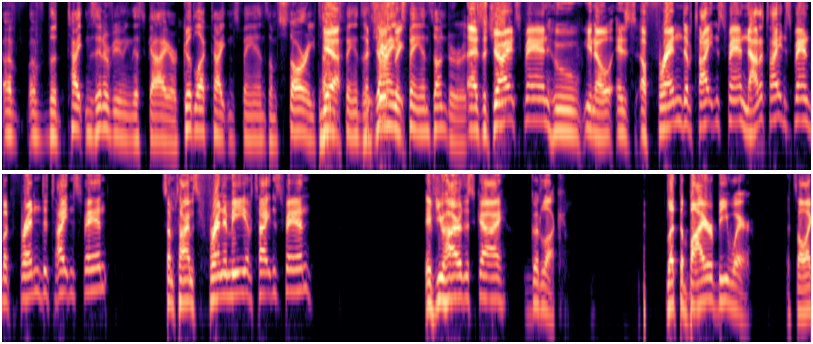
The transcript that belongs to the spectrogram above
of of the Titans interviewing this guy are "Good luck, Titans fans." I'm sorry, Titans Yeah, fans and Giants fans under it. As a Giants fan who, you know, is a friend of Titans fan, not a Titans fan, but friend to Titans fan, sometimes frenemy of Titans fan. If you hire this guy, good luck. Let the buyer beware. That's all I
